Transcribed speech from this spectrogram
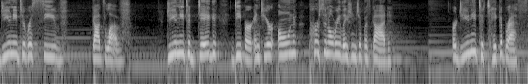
Do you need to receive God's love? Do you need to dig deeper into your own personal relationship with God? Or do you need to take a breath,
